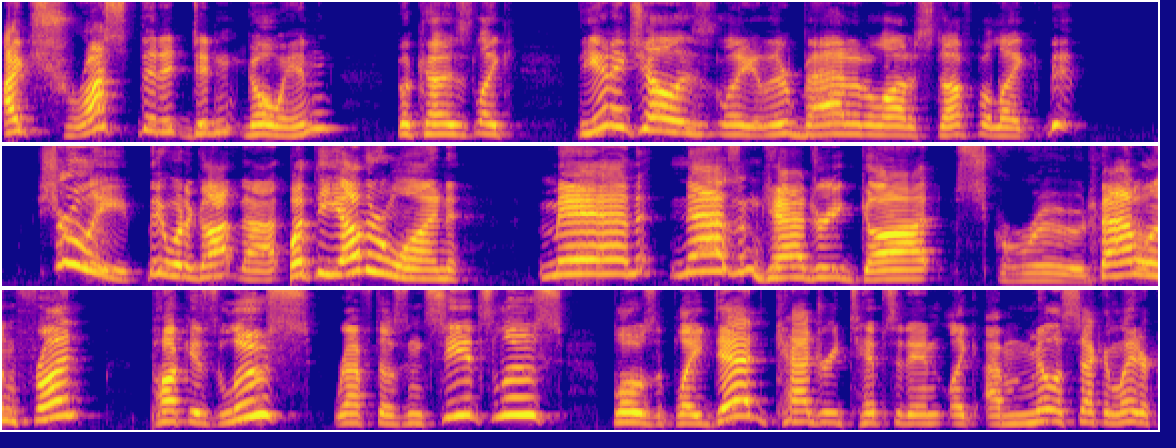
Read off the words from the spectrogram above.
I trust that it didn't go in because like the NHL is like they're bad at a lot of stuff, but like surely they would have got that. But the other one, man, Nazem Kadri got screwed. Battle in front, puck is loose, ref doesn't see it's loose, blows the play dead, Kadri tips it in like a millisecond later.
